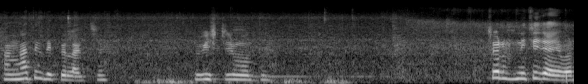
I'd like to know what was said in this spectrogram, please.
সাংঘাতিক দেখতে লাগছে বৃষ্টির মধ্যে। চলো নিচে যাই এবার।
